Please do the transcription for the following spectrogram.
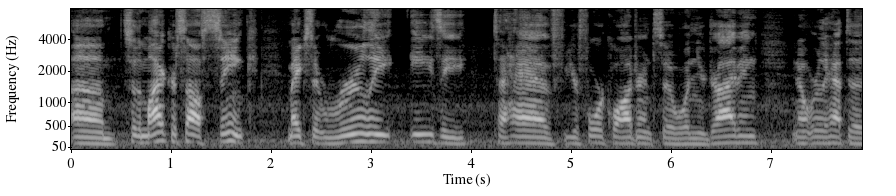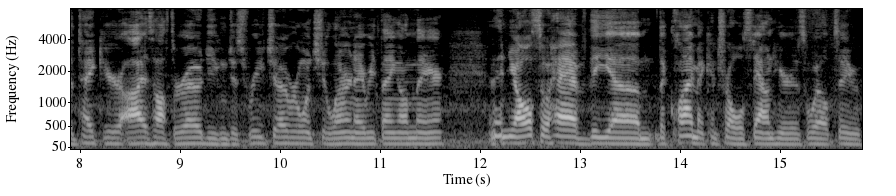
Um, so the Microsoft Sync makes it really easy to have your four quadrants. So when you're driving, you don't really have to take your eyes off the road. You can just reach over once you learn everything on there. And then you also have the, um, the climate controls down here as well too.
